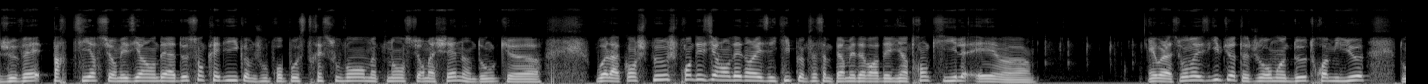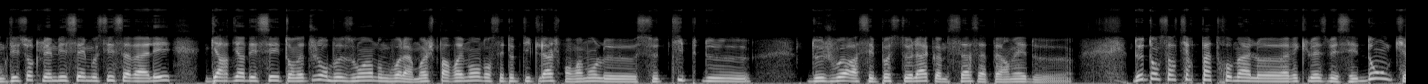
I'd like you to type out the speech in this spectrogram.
je vais partir sur mes Irlandais à 200 crédits, comme je vous propose très souvent maintenant sur ma chaîne. Donc euh, voilà, quand je peux, je prends des Irlandais dans les équipes, comme ça, ça me permet d'avoir des liens tranquilles et Et voilà, souvent dans les équipes, tu vois, t'as toujours au moins 2-3 milieux. Donc t'es sûr que le MDC, MOC, ça va aller. Gardien d'essai, t'en as toujours besoin. Donc voilà, moi je pars vraiment dans cette optique-là. Je prends vraiment le, ce type de, de joueurs à ces postes-là. Comme ça, ça permet de, de t'en sortir pas trop mal euh, avec le SBC. Donc,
